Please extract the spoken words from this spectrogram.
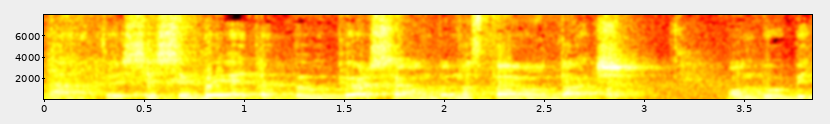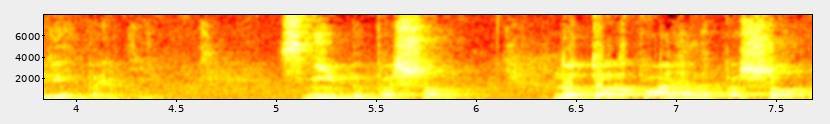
да. То есть, если бы этот бы уперся, он бы настаивал дальше. Он бы убедил пойти. С ним бы пошел. Но тот понял и пошел.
